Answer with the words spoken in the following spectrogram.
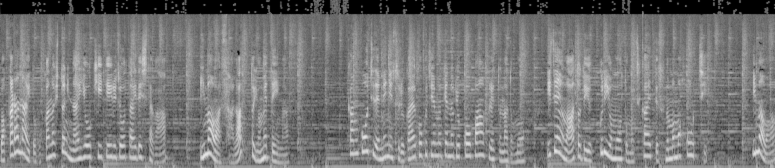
わからないと他の人に内容を聞いている状態でしたが。今はさらっと読めています。観光地で目にする外国人向けの旅行パンフレットなども以前は後でゆっくり読もうと持ち帰ってそのまま放置。今は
